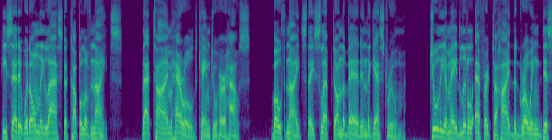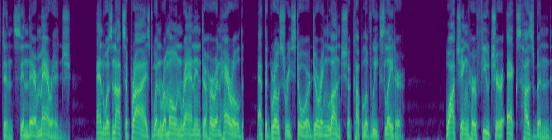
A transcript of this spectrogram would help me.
He said it would only last a couple of nights. That time, Harold came to her house. Both nights, they slept on the bed in the guest room. Julia made little effort to hide the growing distance in their marriage, and was not surprised when Ramon ran into her and Harold at the grocery store during lunch a couple of weeks later. Watching her future ex-husband,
